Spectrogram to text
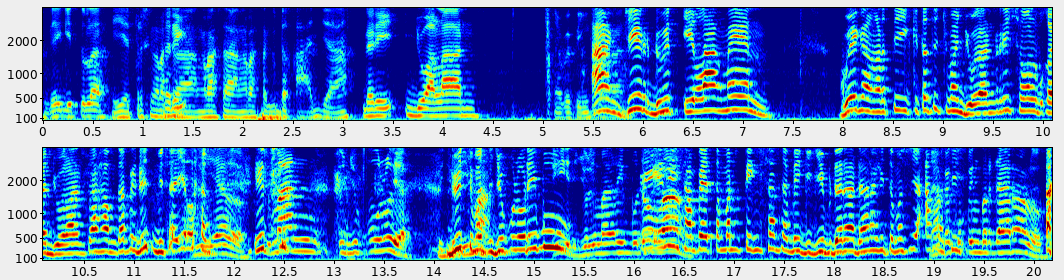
Dia gitulah. Iya terus ngerasa Dari- ngerasa ngerasa gedek aja. Dari jualan pingsan. Anjir, duit hilang, men. Gue nggak ngerti, kita tuh cuma jualan risol, bukan jualan saham, tapi duit bisa hilang. Iya loh. Itu- Cuman 70 ya? duit cuma tujuh puluh ribu. Iya, 75 ribu doang. Ini sampai teman pingsan sampai gigi berdarah-darah gitu maksudnya apa Nyampe sih? kuping berdarah loh.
